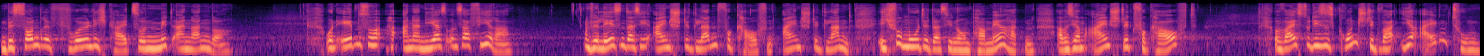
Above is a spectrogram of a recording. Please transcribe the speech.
eine besondere Fröhlichkeit, so ein Miteinander. Und ebenso Ananias und Sapphira. Und wir lesen, dass sie ein Stück Land verkaufen, ein Stück Land. Ich vermute, dass sie noch ein paar mehr hatten, aber sie haben ein Stück verkauft. Und weißt du, dieses Grundstück war ihr Eigentum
